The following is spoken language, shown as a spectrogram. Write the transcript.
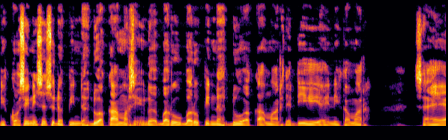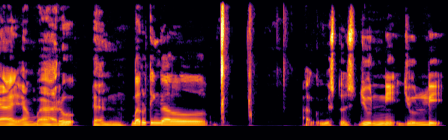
di kos ini saya sudah pindah dua kamar sih. Udah baru baru pindah dua kamar. Jadi ya ini kamar saya yang baru dan baru tinggal Agustus Juni Juli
